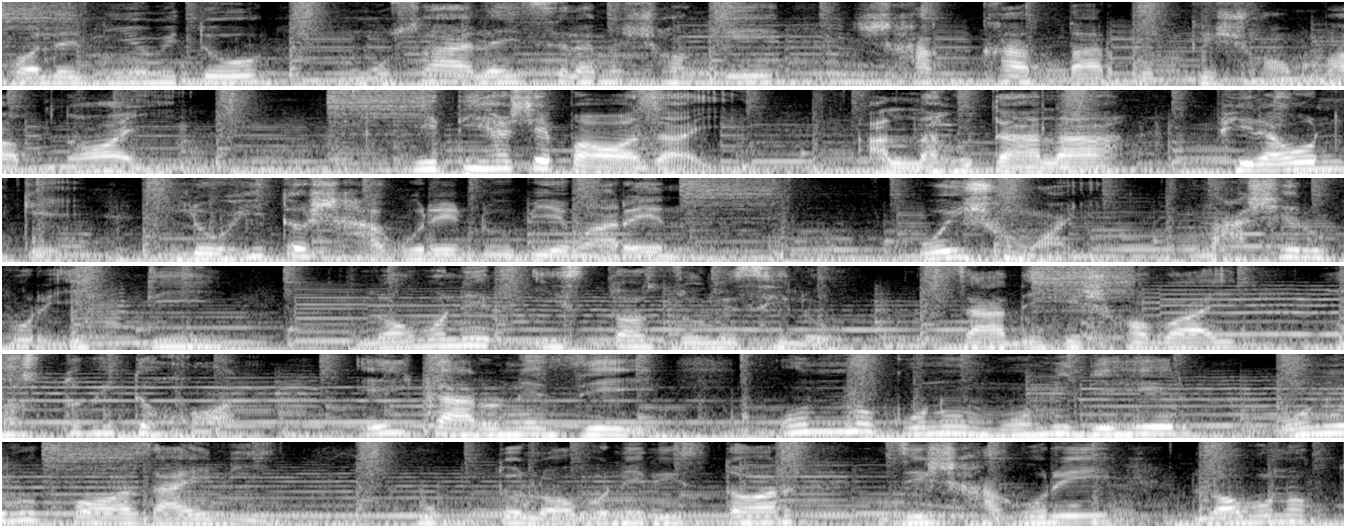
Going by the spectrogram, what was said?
ফলে নিয়মিত মুসা আলাইসাল্লামের সঙ্গে সাক্ষাৎ তার পক্ষে সম্ভব নয় ইতিহাসে পাওয়া যায় আল্লাহ তাআলা ফিরাউনকে লোহিত সাগরে ডুবিয়ে মারেন ওই সময় লাশের উপর একটি লবণের স্তর জমেছিল, যা দেখে সবাই হস্তভীত হন। এই কারণে যে অন্য কোনো মমি দেহের অনুরূপ পাওয়া যায়নি। উক্ত লবণের স্তর যে সাগরে লবণাক্ত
